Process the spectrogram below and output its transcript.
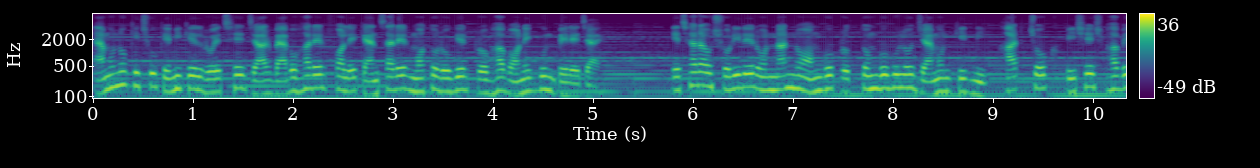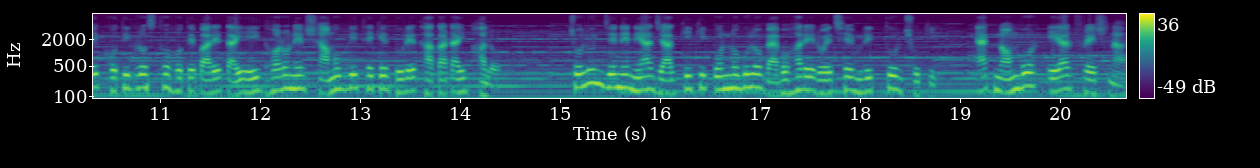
এমনও কিছু কেমিক্যাল রয়েছে যার ব্যবহারের ফলে ক্যান্সারের মতো রোগের প্রভাব অনেকগুণ বেড়ে যায়। এছাড়াও শরীরের অন্যান্য অঙ্গ প্রত্যঙ্গগুলো যেমন কিডনি হার্ট চোখ বিশেষভাবে ক্ষতিগ্রস্ত হতে পারে, তাই এই ধরনের সামগ্রী থেকে দূরে থাকাটাই ভালো। চলুন জেনে নেওয়া যাক কি কি পণ্যগুলো ব্যবহারে রয়েছে মৃত্যুর ঝুঁকি। এক নম্বর, এয়ার ফ্রেশনার।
